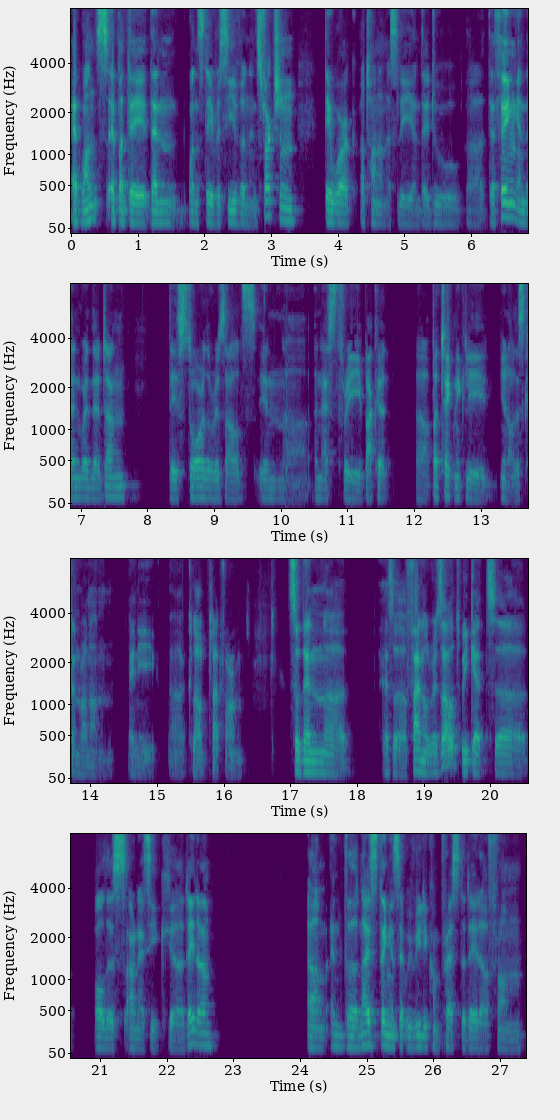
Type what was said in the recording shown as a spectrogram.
at once. But they then, once they receive an instruction, they work autonomously and they do uh, their thing. And then when they're done, they store the results in uh, an S3 bucket. Uh, but technically, you know, this can run on any cloud platform. So then, uh, as a final result, we get uh, all this RNA-seq data. Um, and the nice thing is that we really compress the data from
